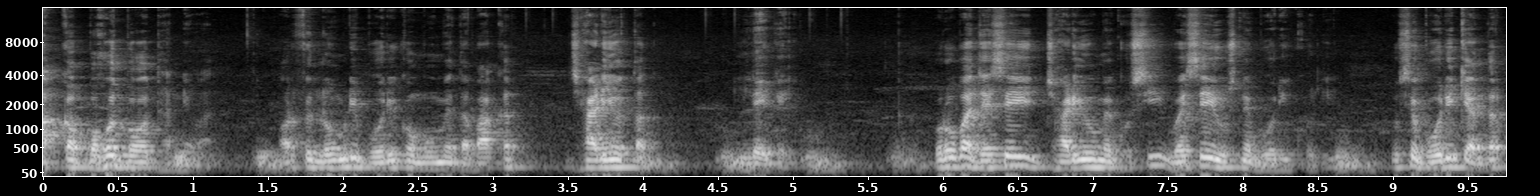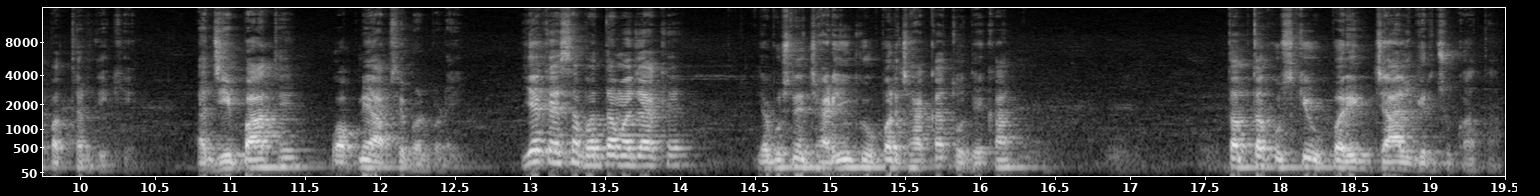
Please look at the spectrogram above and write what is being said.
आपका बहुत बहुत धन्यवाद। और फिर लोमड़ी बोरी को मुँह में दबाकर झाड़ियों तक ले गई। रोबा जैसे ही झाड़ियों में घुसी, वैसे ही उसने बोरी खोली। उसे बोरी के अंदर पत्थर दिखे। अजीब बात है, वो अपने आप से बड़बड़ाई। यह कैसा भद्दा मज़ाक है? जब उसने झाड़ियों के ऊपर झांका तो देखा, तब तक उसके ऊपर एक जाल गिर चुका था।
